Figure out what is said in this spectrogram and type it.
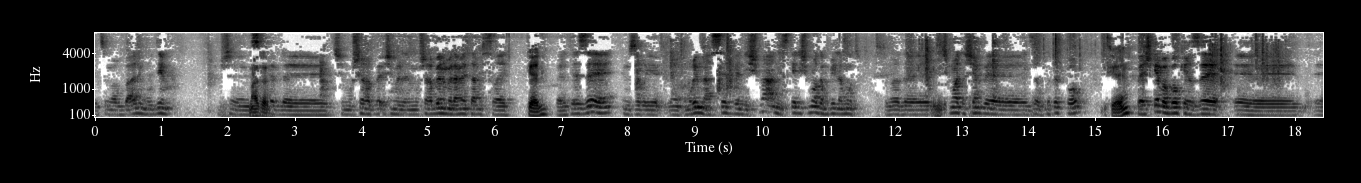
בעצם ארבעה לימודים. זה? שמשה רבנו מלמד את עם ישראל. כן. ועל ידי זה, אם זה אומרים נעשה ונשמע, נזכה לשמוע גם בלי למות. זאת אומרת, אה, לשמוע את השם וזה, הוא כותב פה. כן. והשכם בבוקר זה אה, אה,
